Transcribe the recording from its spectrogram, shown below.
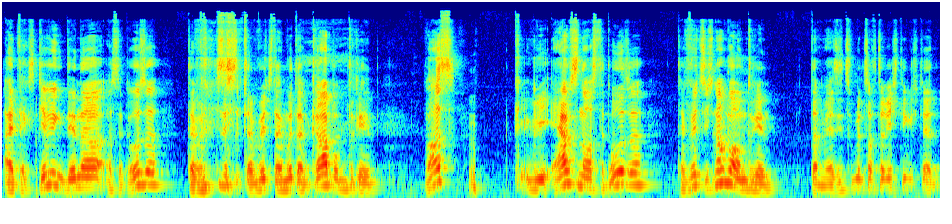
Ein Thanksgiving-Dinner aus der Dose, da will sich, da will sich deine Mutter im Grab umdrehen. Was? Irgendwie Erbsen aus der Dose, da wird sich nochmal umdrehen. Dann wäre sie zumindest auf der richtigen Stelle.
